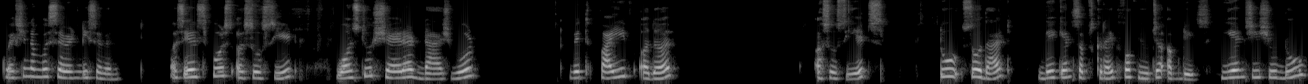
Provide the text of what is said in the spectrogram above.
Question number 77. A Salesforce associate wants to share a dashboard with five other associates to so that they can subscribe for future updates. He and she should do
